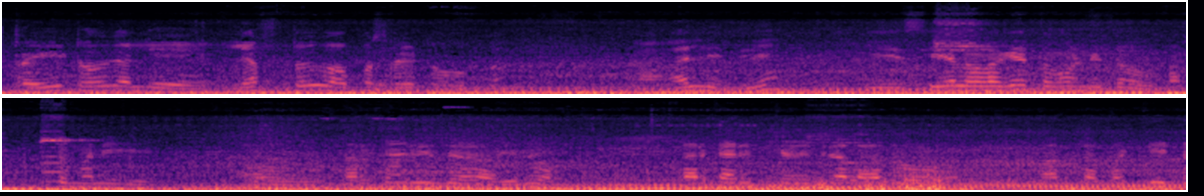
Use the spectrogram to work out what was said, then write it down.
ಸ್ಟ್ರೈಟ್ ಹೋಗಿ ಅಲ್ಲಿ ಲೆಫ್ಟ್ ಹೋಗಿ ವಾಪಸ್ ರೈಟ್ ಹೋಗ್ಬೇಕು. ಅಲ್ಲಿದ್ವಿ. ಈ ಸೇಲ್ ಒಳಗೆ ತೊಗೊಂಡಿದ್ದವು ಫಸ್ಟ್ ಮನೆಗೆ. ಅವು ತರಕಾರಿದ ಇದು, ತರಕಾರಿ ಕೇಳಿದ್ರಲ್ಲ, ಅದು ಮತ್ತು ಬಕೀಟ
